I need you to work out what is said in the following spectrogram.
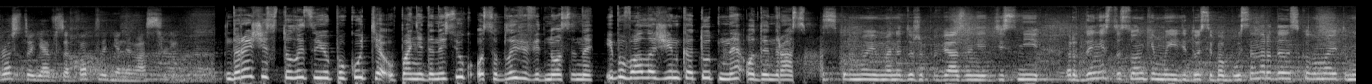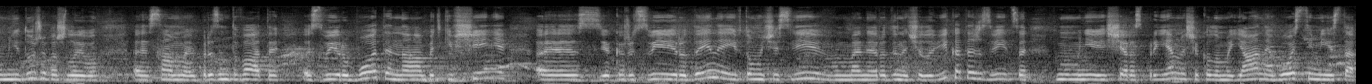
просто я в захопленні нема слів. До речі, столицею Покуття у пані Денисюк особливі відносини. І бувала жінка тут не один раз. З Коломиєю в мене дуже пов'язані тісні родинні стосунки. Мої дідусі бабуся народились з Коломиєю, тому мені дуже важливо е, саме презентувати е, свої роботи на батьківщині, е, як кажуть, своєї родини, і в тому числі в мене родина чоловіка теж звідси. Тому мені ще раз приємно, що коломияни, гості міста,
